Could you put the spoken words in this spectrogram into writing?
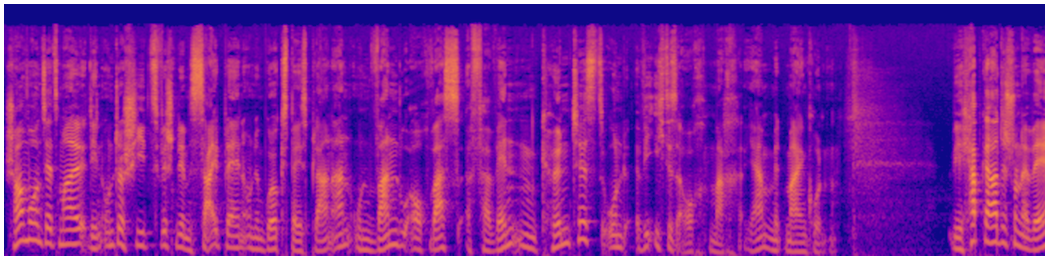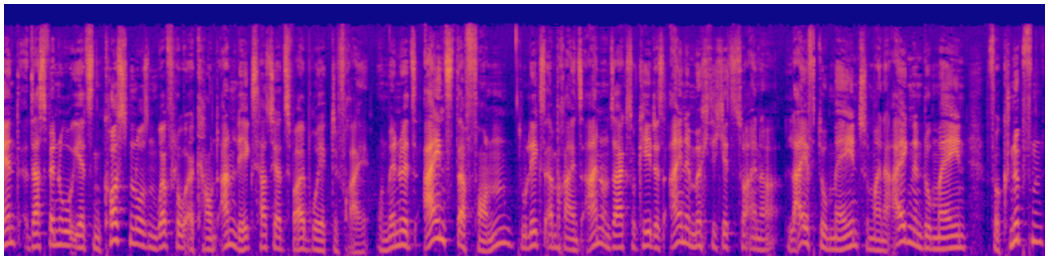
Schauen wir uns jetzt mal den Unterschied zwischen dem Sideplan und dem Workspace-Plan an und wann du auch was verwenden könntest und wie ich das auch mache, ja, mit meinen Kunden. Ich habe gerade schon erwähnt, dass wenn du jetzt einen kostenlosen Webflow-Account anlegst, hast du ja zwei Projekte frei. Und wenn du jetzt eins davon, du legst einfach eins an und sagst, okay, das eine möchte ich jetzt zu einer Live-Domain, zu meiner eigenen Domain verknüpfen,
